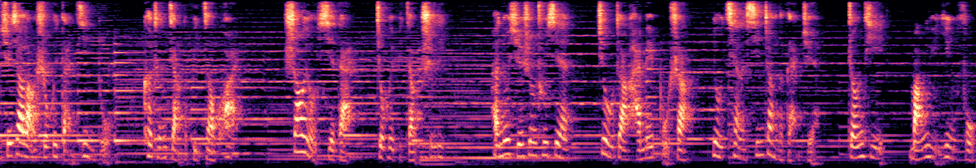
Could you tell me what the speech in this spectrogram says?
学校老师会赶进度，课程讲得比较快，稍有懈怠就会比较吃力。很多学生出现旧账还没补上，又欠了新账的感觉，整体忙于应付，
